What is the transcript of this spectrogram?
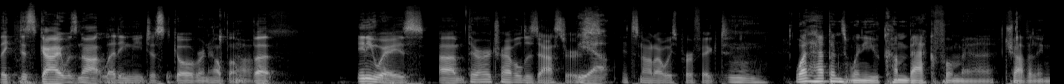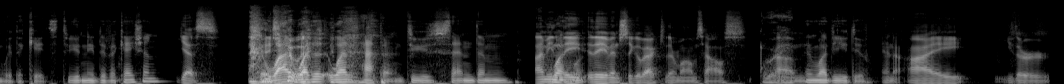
like this guy was not letting me just go over and help him. But, anyways, um, there are travel disasters. Yeah. it's not always perfect. What happens when you come back from uh, traveling with the kids? Do you need a vacation? Yes. So what what what happened? Do you send them? I mean, what- they, what- they eventually go back to their mom's house. Um, and what do you do? and I either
